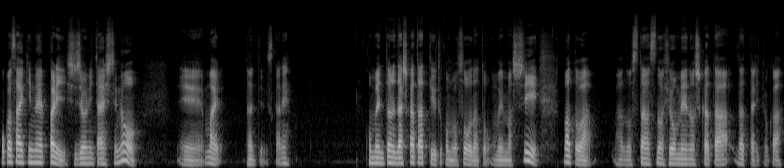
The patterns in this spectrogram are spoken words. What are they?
ここ最近のやっぱり市場に対しての、えー、まあ何て言うんですかねコメントの出し方っていうところもそうだと思いますし、あとはあのスタンスの表明の仕方だったりとか、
